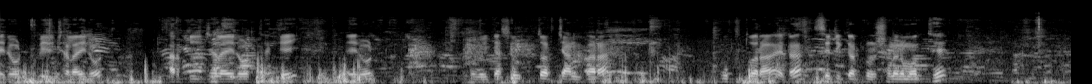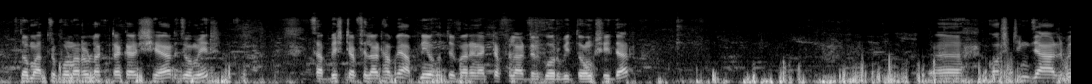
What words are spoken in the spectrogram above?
এই রোড পিচঢালাই রোড। আর পিচঢালাই রোড থেকেই এই রোড ওই কাছে উত্তর চানপাড়া, উত্তরা এটা সিটি কর্পোরেশনের মধ্যে। তো মাত্র পনেরো লাখ টাকার শেয়ার জমির ছাব্বিশটা ফ্ল্যাট হবে। আপনিও হতে পারেন একটা ফ্ল্যাটের গর্বিত অংশীদার। কস্টিং যা আসবে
